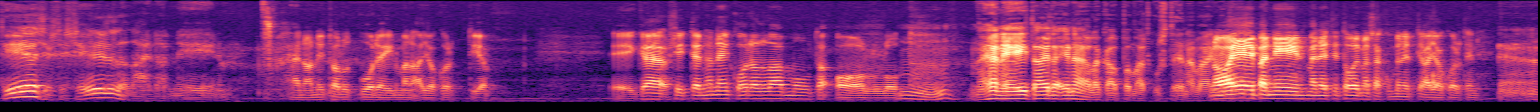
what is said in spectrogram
Tietysti sillä lailla, niin. Hän on nyt ollut vuoden ilman ajokorttia. Eikä sitten hänen kohdallaan muuta ollut. Mm. Hän ei taida enää olla kauppamatkustajana vai? No eipä niin, menetti toimensa kun menetti ajokortin. Jaa.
